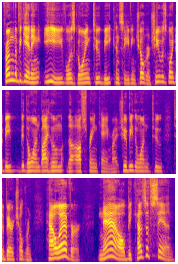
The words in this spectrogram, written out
From the beginning, Eve was going to be conceiving children. She was going to be the one by whom the offspring came, right? She would be the one to, to bear children. However, now, because of sin,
